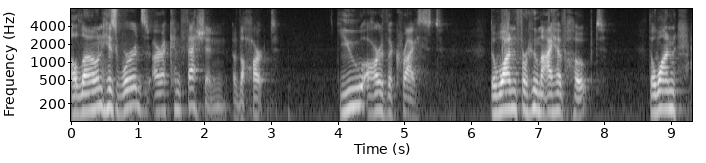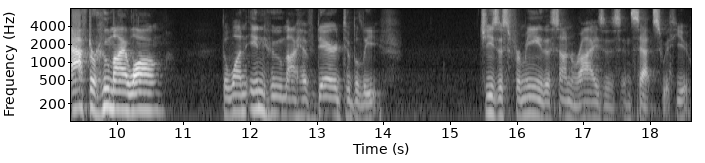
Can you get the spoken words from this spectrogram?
Alone, his words are a confession of the heart. You are the Christ, the one for whom I have hoped, the one after whom I long, the one in whom I have dared to believe. Jesus, for me, the sun rises and sets with you.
